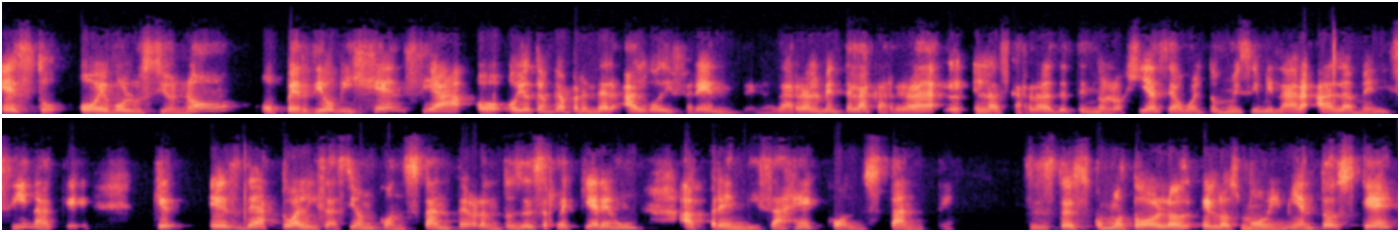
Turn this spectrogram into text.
esto o evolucionó o perdió vigencia o, yo tengo que aprender algo diferente. O sea, realmente la carrera, en las carreras de tecnología se ha vuelto muy similar a la medicina, que, que es de actualización constante, ¿verdad? Entonces requiere un aprendizaje constante. Entonces, esto es como todos los, eh, movimientos que,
